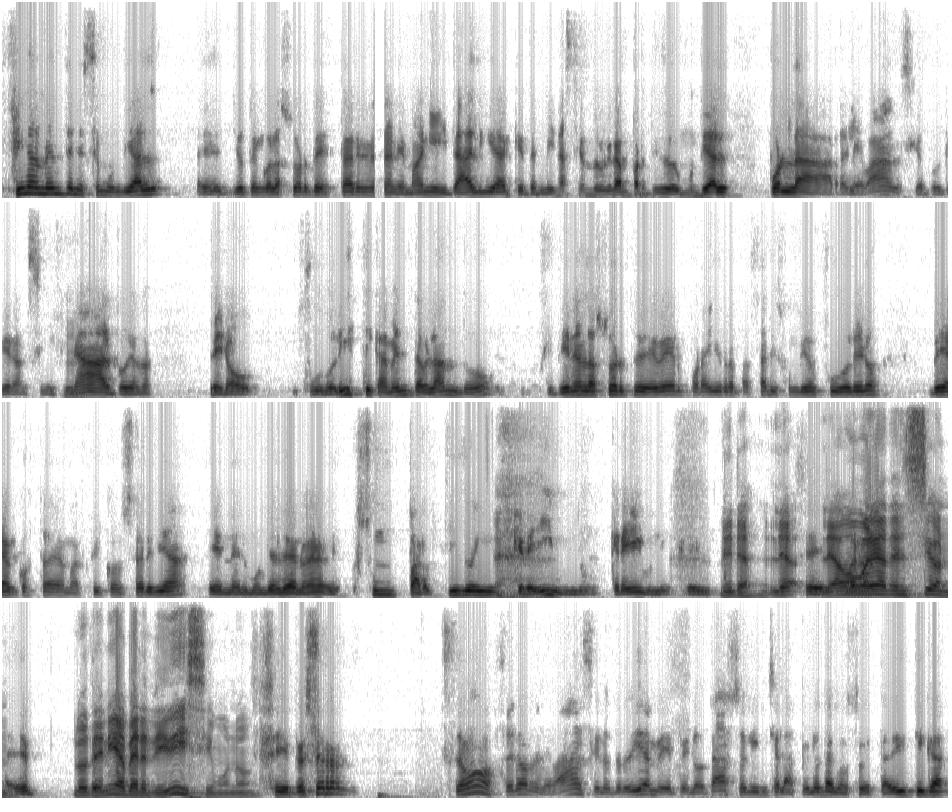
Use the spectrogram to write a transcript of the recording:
Finalmente en ese mundial, eh, yo tengo la suerte de estar en Alemania e Italia, que termina siendo el gran partido del mundial por la relevancia, porque eran semifinal, porque pero futbolísticamente hablando, si tienen la suerte de ver por ahí repasar y son bien futboleros, vean Costa de Marfil con Serbia en el Mundial de la Es un partido increíble, increíble, increíble. Mira, le, le vamos a poner atención. Eh, Lo tenía perdidísimo, ¿no? Sí, pero ser, no, cero relevancia. El otro día me pelotazo que hincha las pelotas con su estadística,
